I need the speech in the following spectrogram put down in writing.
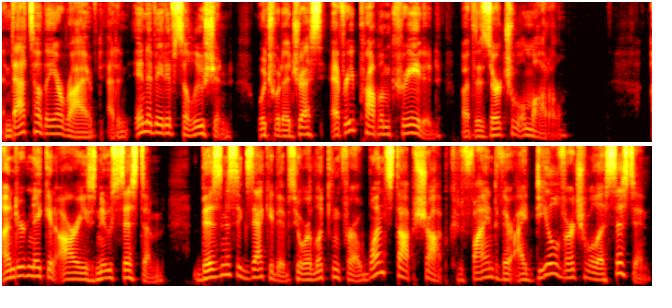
and that's how they arrived at an innovative solution which would address every problem created by the Zirtual model. Under Nick and Ari's new system, business executives who were looking for a one stop shop could find their ideal virtual assistant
